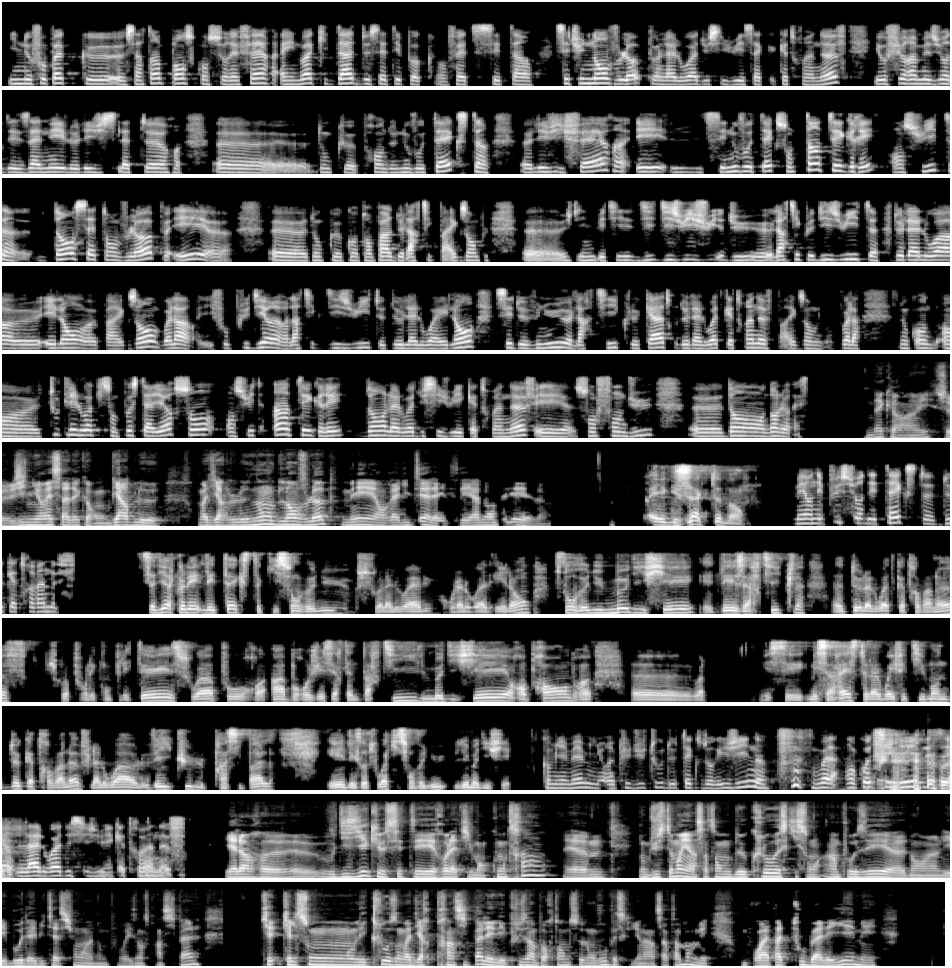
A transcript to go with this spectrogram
il ne faut pas que euh, certains pensent qu'on se réfère à une loi qui date de cette époque. En fait, c'est un, c'est une enveloppe, la loi du 6 juillet 89, et au fur et à mesure des années, le législateur euh, donc prend de nouveaux textes, légifère, et ces nouveaux textes sont intégrés ensuite dans cette enveloppe. Et donc, quand on parle de l'article, par exemple, euh, je dis une bêtise, 18 juillet, du euh, l'article 18 de la loi euh, Elan, par exemple. Voilà, il faut plus dire l'article 18 de la loi Elan, c'est devenu l'article 4 de la loi de 89, par exemple. Donc voilà. Donc toutes les lois qui sont postérieures sont ensuite intégrées dans la loi du 6 juillet 89 et sont fondues dans, dans le reste. D'accord, oui, j'ignorais ça. D'accord, on garde le, on va dire le nom de l'enveloppe, mais en réalité, elle a été amendée. Exactement. Mais on n'est plus sur des textes de 89. C'est-à-dire que les, les, textes qui sont venus, que ce soit la loi Allure ou la loi Elan, sont venus modifier des articles de la loi de 89, soit pour les compléter, soit pour abroger certaines parties, modifier, reprendre. Euh, voilà. Mais, mais ça reste la loi effectivement de 89, la loi, le véhicule principal, et les autres lois qui sont venues les modifier comme bien même il n'y aurait plus du tout de texte d'origine. voilà, on continue la loi du 6 juillet 89. Et alors, euh, vous disiez que c'était relativement contraint. Euh, donc justement, il y a un certain nombre de clauses qui sont imposées euh, dans les baux d'habitation, donc pour résidence principale. quelles sont les clauses, on va dire, principales et les plus importantes selon vous? Parce qu'il y en a un certain nombre, mais on pourrait pas tout balayer. Mais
